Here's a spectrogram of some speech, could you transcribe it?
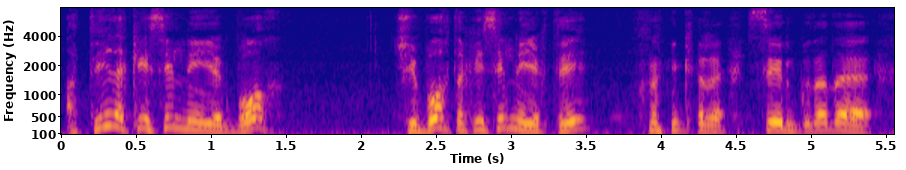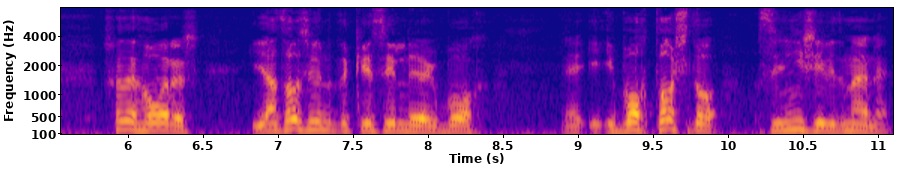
а ти такий сильний, як Бог? Чи Бог такий сильний, як ти? Він каже, синку, та де? Що ти говориш? Я зовсім не такий сильний, як Бог. І, і Бог точно сильніший від мене.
